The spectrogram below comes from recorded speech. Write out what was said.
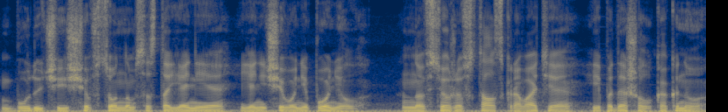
Будучи еще в сонном состоянии, я ничего не понял, но все же встал с кровати и подошел к окну.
